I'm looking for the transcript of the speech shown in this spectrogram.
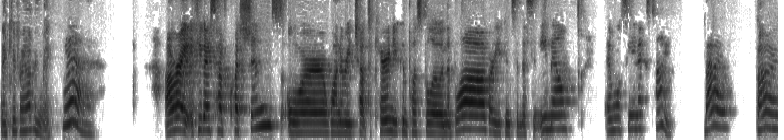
thank you for having me. Yeah. All right. If you guys have questions or want to reach out to Karen, you can post below in the blog or you can send us an email. And we'll see you next time. Bye. Bye.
